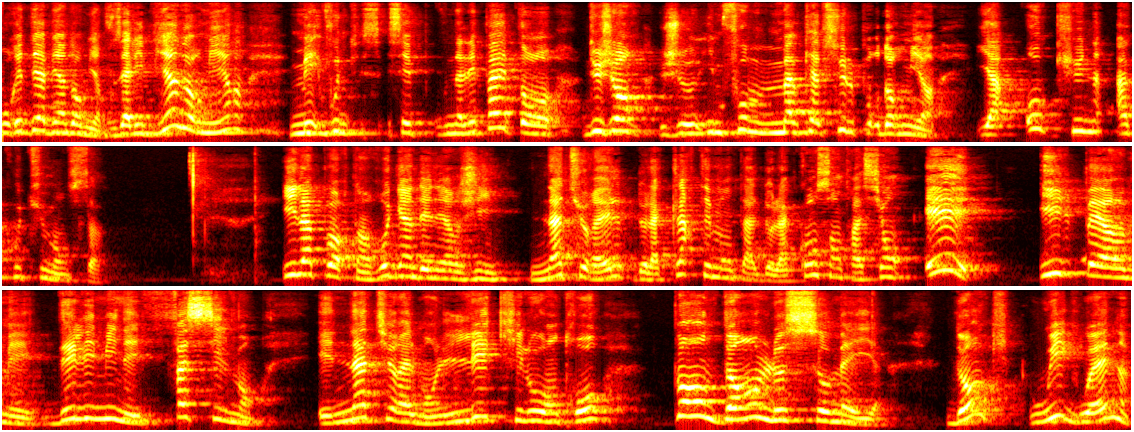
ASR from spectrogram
pour aider à bien dormir. Vous allez bien dormir, mais vous, n'allez pas être du genre, je, il me faut ma capsule pour dormir. Il n'y a aucune accoutumance. Il apporte un regain d'énergie naturel, de la clarté mentale, de la concentration et il permet d'éliminer facilement et naturellement les kilos en trop pendant le sommeil. Donc, oui, Gwen,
